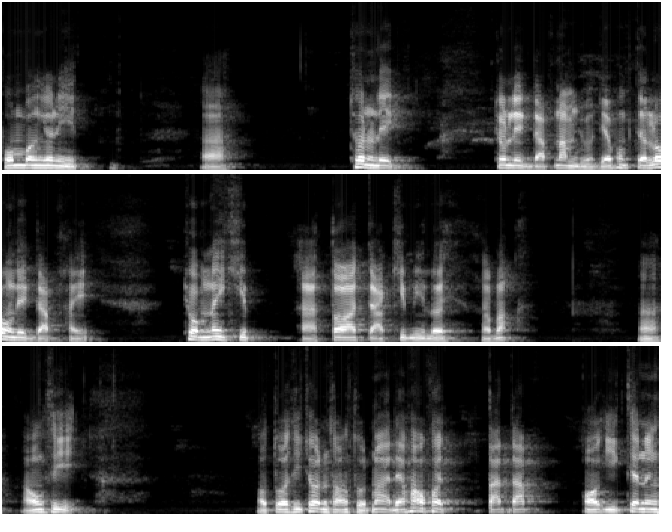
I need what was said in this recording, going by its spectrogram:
ผมเบิ่งอยู่นี่อ่าชนเหล็กชนเหล็กดับน้ำอยู่ เดี๋ยวผมจะลงเหล็กดับให้ชมในคลิปอ่าต่อจากคลิปนี้เลยครับเนาะอ่าเอาสิเอาตัวที่ชนสองสูตรมาเดี๋ยวเราค่อยตัดดับออกอีกเท่านึง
